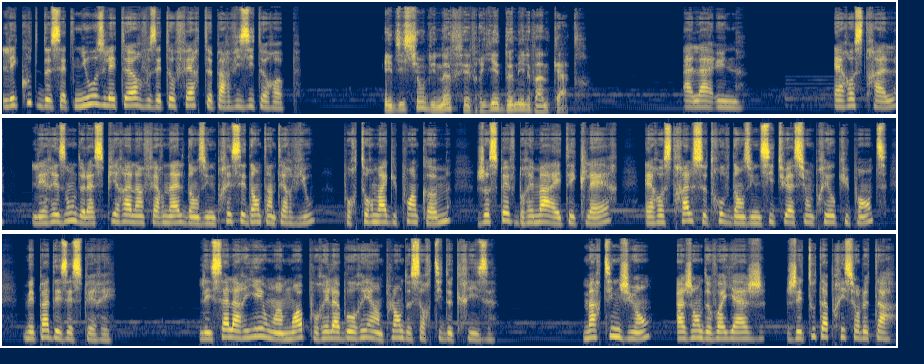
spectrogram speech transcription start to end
L'écoute de cette newsletter vous est offerte par Visite Europe. Édition du 9 février 2024. À la une. Air Austral, les raisons de la spirale infernale dans une précédente interview, pour tourmag.com, Jospef Brema a été clair, Air Austral se trouve dans une situation préoccupante, mais pas désespérée. Les salariés ont un mois pour élaborer un plan de sortie de crise. Martine Juan, agent de voyage, j'ai tout appris sur le tas.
